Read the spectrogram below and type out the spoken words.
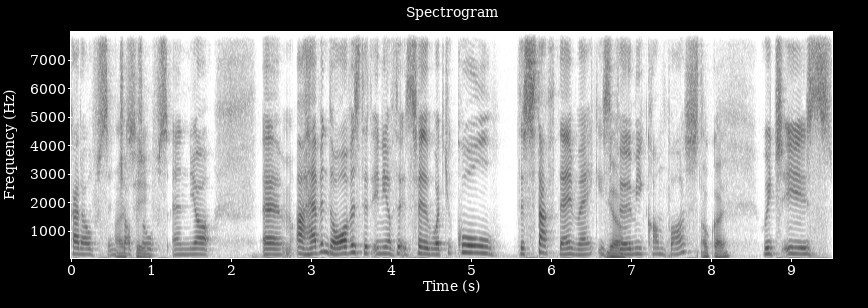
cut-offs and I chops see. offs. And yeah, um, I haven't harvested any of the. So what you call the stuff they make is Yeah. vermicompost, Okay. which is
